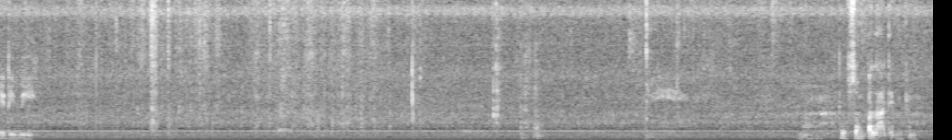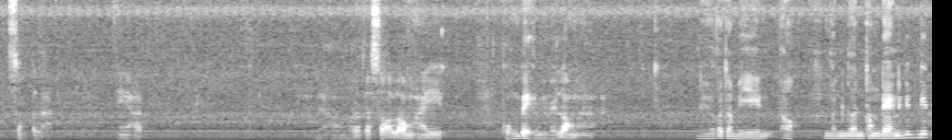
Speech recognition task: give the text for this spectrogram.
ADV มา รูปทรงประหลาดดีเหมือนกันทรงประหลาดนี่นะครับแล้วเราจะซ้อล่องให้ผงเบรกมันอยู่ในร่องนะฮะเนื้อก็จะมีออกเงินเงินทองแดงนิดนิดนิด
